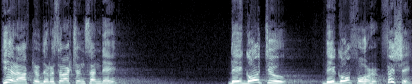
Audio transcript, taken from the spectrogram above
Here, after the resurrection Sunday, they go to they go for fishing.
